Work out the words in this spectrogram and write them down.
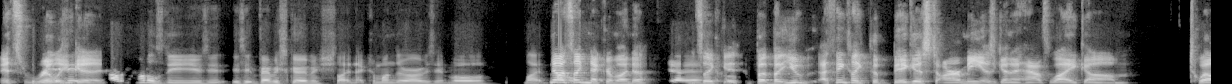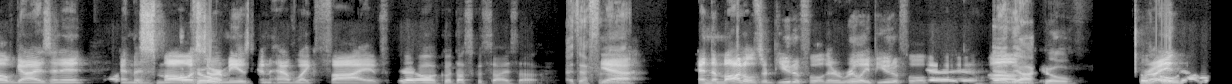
It's really it- good. How many models do you use? Is, is it very skirmish like Necromunda or is it more like No, it's like Necromunda. yeah, yeah, It's like, cool. it, but but you, I think like the biggest army is gonna have like um twelve guys in it, and the smallest cool. army is gonna have like five. yeah, oh good, that's good size that. Yeah, definitely. Yeah, and the models are beautiful. They're really beautiful. Yeah, yeah. Yeah, they Um, are cool. Those Right? Oni, I love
